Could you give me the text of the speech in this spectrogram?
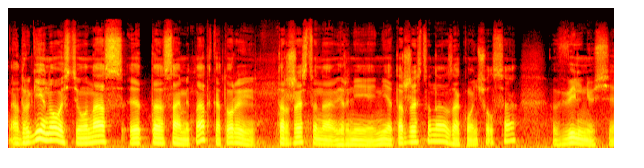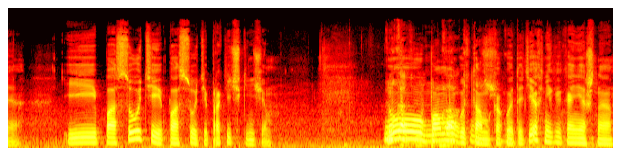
А другие новости у нас это саммит НАТО, который торжественно, вернее, не торжественно закончился в Вильнюсе. И по сути, по сути, практически ничем. Ну, ну как, помогут ну, там какой-то техникой, конечно,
